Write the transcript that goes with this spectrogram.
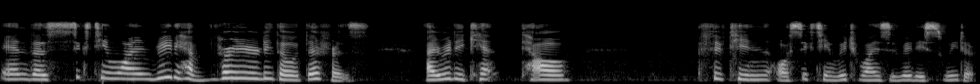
and the 16 one really have very little difference. I really can't tell 15 or 16 which one is really sweeter.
